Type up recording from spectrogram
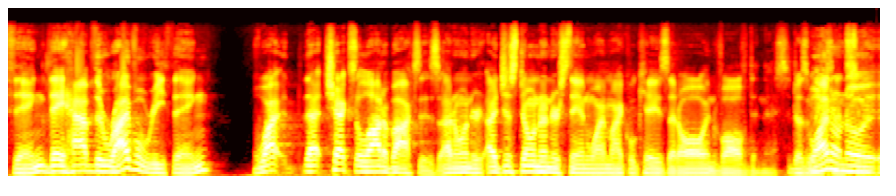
thing. They have the rivalry thing. Why that checks a lot of boxes. I don't under, I just don't understand why Michael Kay is at all involved in this. It doesn't. Well, I don't know.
